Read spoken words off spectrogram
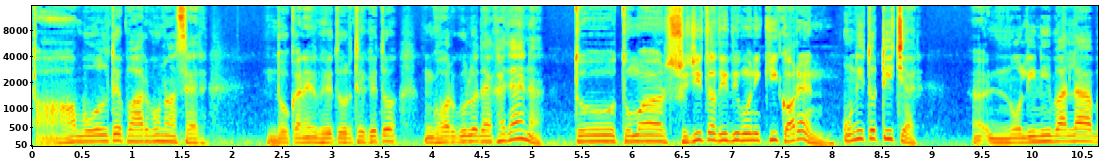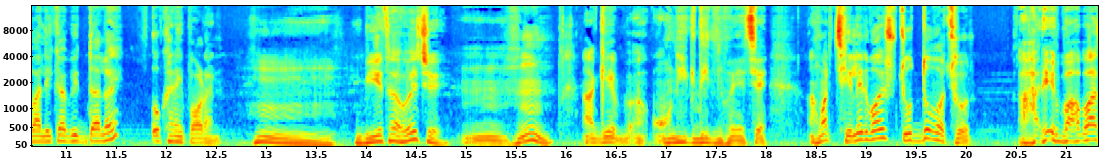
তা বলতে পারব না স্যার। দোকানের ভেতর থেকে তো ঘরগুলো দেখা যায় না। তো তোমার সৃজিতা দিদিমণি কি করেন? উনি তো টিচার। নলিনীবালা বালিকা বিদ্যালয় ওখানেই পড়ান। হুম বিয়ে থা হয়েছে? হুম আগে অনেক দিন হয়েছে। আমার ছেলের বয়স চোদ্দ বছর। আরে বাবা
